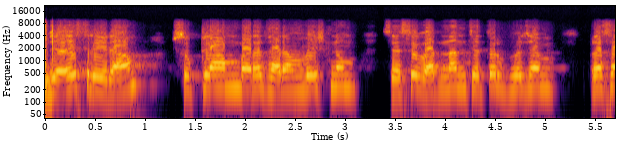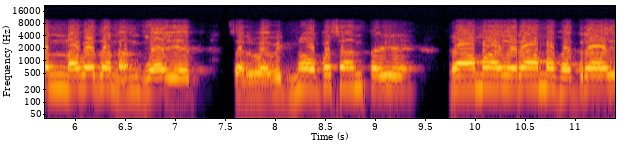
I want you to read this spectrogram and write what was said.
జయ శ్రీరామ్. శుక్లాంబరధరం విష్ణుం శశివర్ణం చతుర్భుజం ప్రసన్నవదనం ధ్యాయేత్ సర్వ విఘ్నోపశాంతయే రామాయ రామభద్రాయ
